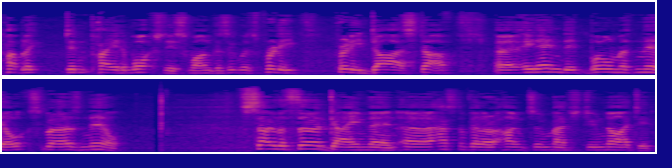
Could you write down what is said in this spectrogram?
public didn't pay to watch this one because it was pretty, pretty dire stuff. Uh, it ended Bournemouth nil, Spurs nil. So the third game then, uh, Aston Villa at home to Manchester United.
